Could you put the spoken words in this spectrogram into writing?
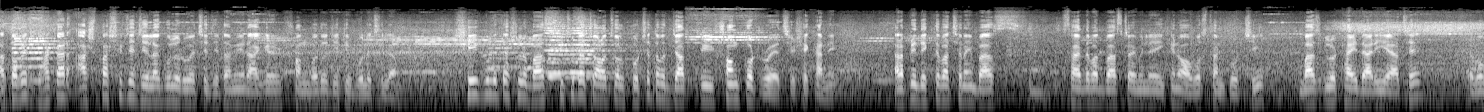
আর তবে ঢাকার আশপাশের যে জেলাগুলো রয়েছে, যেটা আমি এর আগের সংবাদও যেটি বলেছিলাম, সেইগুলোতে আসলে বাস কিছুটা চলাচল করছে, তবে যাত্রী সংকট রয়েছে সেখানে। আর আপনি দেখতে পাচ্ছেন, আমি বাস, সায়দাবাদ বাস টার্মিনালে এখানে অবস্থান করছি। বাসগুলো ঠাই দাঁড়িয়ে আছে। এবং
